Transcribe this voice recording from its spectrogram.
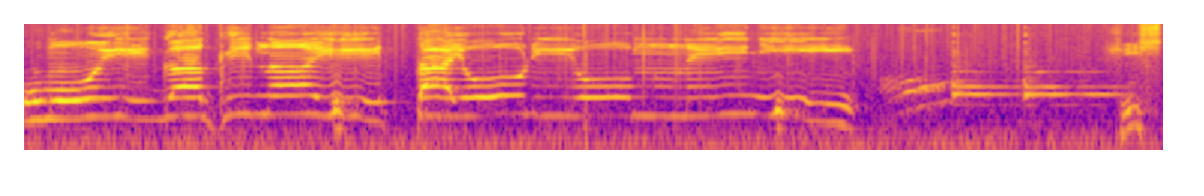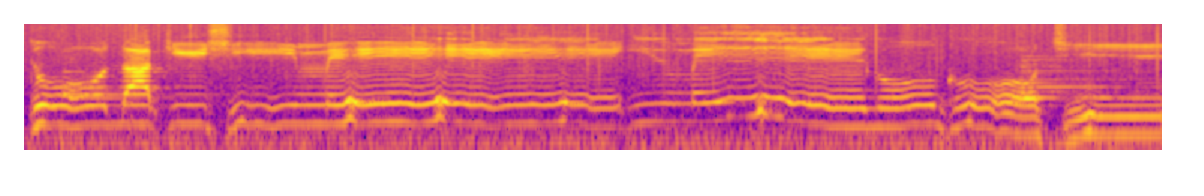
思いがけない頼りを胸に人を抱きしめ夢心地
